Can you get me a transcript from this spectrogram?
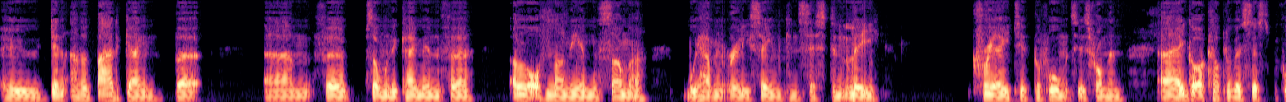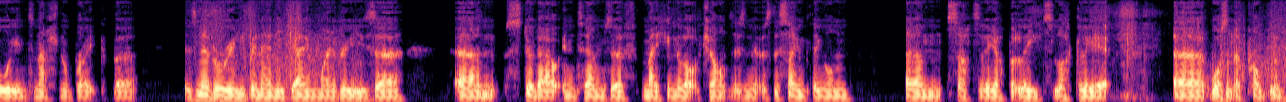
who didn't have a bad game, but um, for someone who came in for a lot of money in the summer, we haven't really seen consistently creative performances from him. Uh, he got a couple of assists before the international break, but there's never really been any game where he's uh, um, stood out in terms of making a lot of chances, and it was the same thing on um, Saturday up at Leeds. Luckily, it uh, wasn't a problem,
